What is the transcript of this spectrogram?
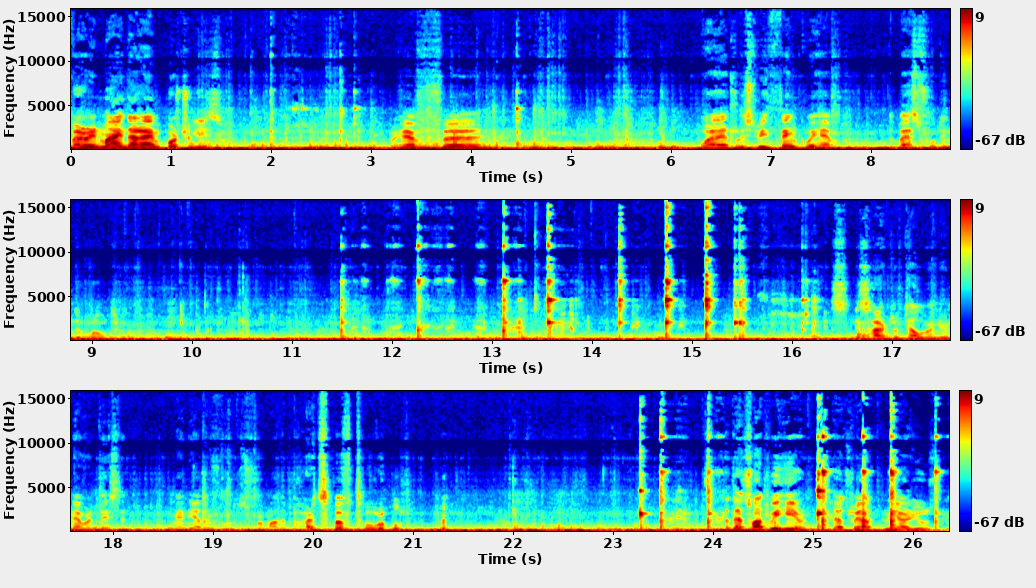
Bear in mind that I'm Portuguese. We have uh, well, at least we think we have the best food in the world. It's, it's hard to tell when you never tasted many other foods from other parts of the world. but that's what we hear. That's what we are used to.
